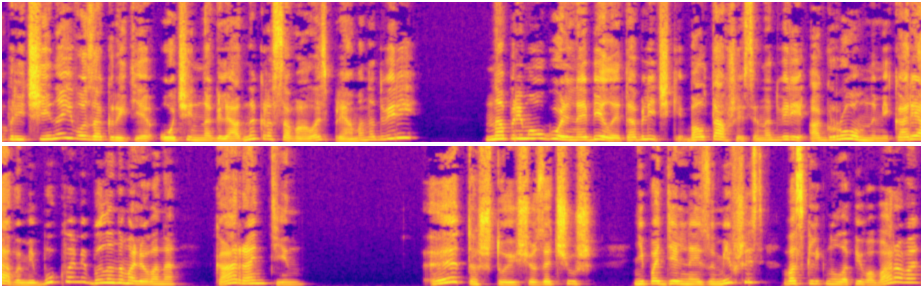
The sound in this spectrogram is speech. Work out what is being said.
причина его закрытия очень наглядно красовалась прямо на двери. На прямоугольной белой табличке, болтавшейся на двери огромными корявыми буквами, было намалевано «Карантин». «Это что еще за чушь?» Неподдельно изумившись, воскликнула Пивоварова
